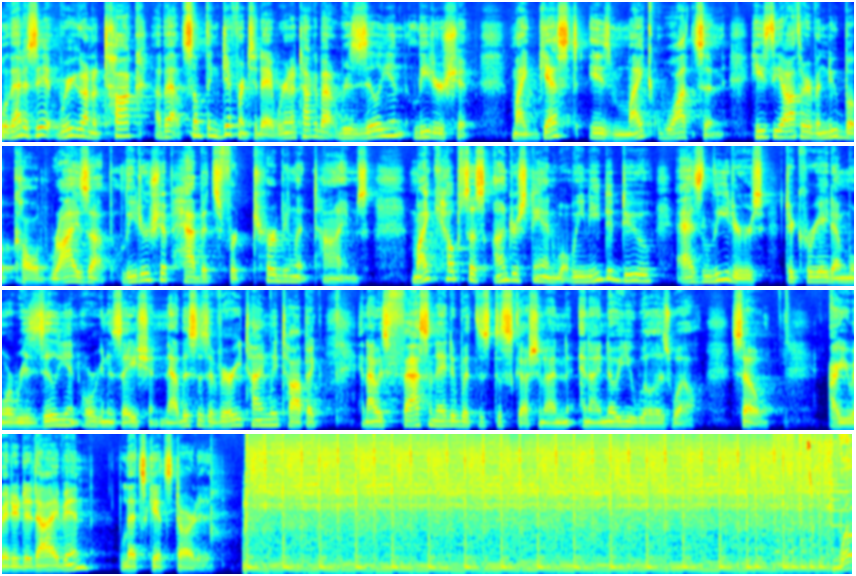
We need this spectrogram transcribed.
Well, that is it. We're going to talk about something different today. We're going to talk about resilient leadership. My guest is Mike Watson. He's the author of a new book called Rise Up Leadership Habits for Turbulent Times. Mike helps us understand what we need to do as leaders to create a more resilient organization. Now, this is a very timely topic, and I was fascinated with this discussion, and I know you will as well. So, are you ready to dive in? Let's get started.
